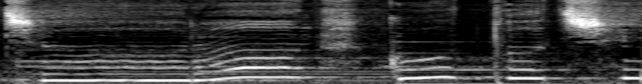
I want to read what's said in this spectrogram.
자란 꽃밭이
